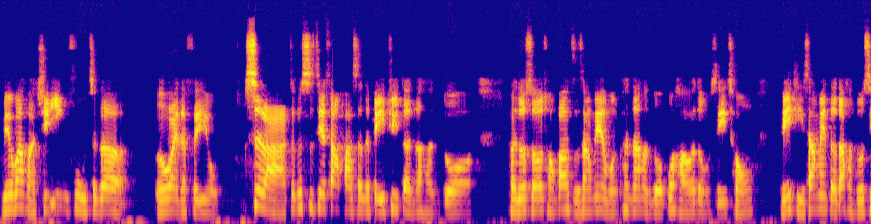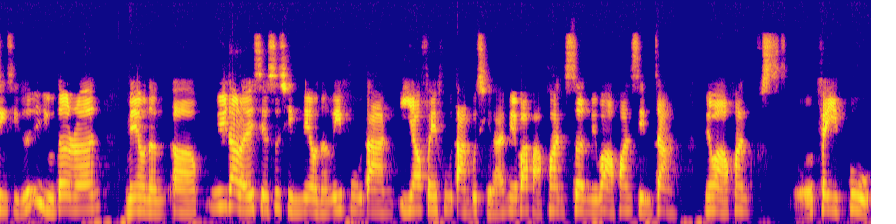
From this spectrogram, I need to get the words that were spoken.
没有办法去应付这个额外的费用。是啦，这个世界上发生的悲剧真的很多，很多时候从报纸上面我们看到很多不好的东西，从媒体上面得到很多信息，就是有的人没有能呃遇到了一些事情，没有能力负担医药费，负担不起来，没有办法换肾，没有办法换心脏，没有办法换肺部，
